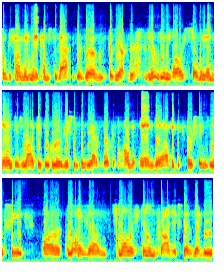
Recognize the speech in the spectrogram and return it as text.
focus on when, when it comes to that. Because um, because yeah, there, there really are so many unknowns. There's a lot of people who are just completely out of work at the moment, and uh, I think the first things we'll see are a lot of um, smaller film projects that, that will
